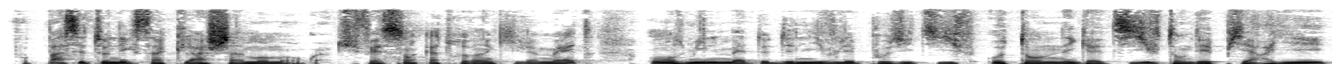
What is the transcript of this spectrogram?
Faut pas s'étonner que ça clash à un moment. Quoi. Tu fais 180 km, 11 000 mètres de dénivelé positif, autant de négatifs, dans des pierriers.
